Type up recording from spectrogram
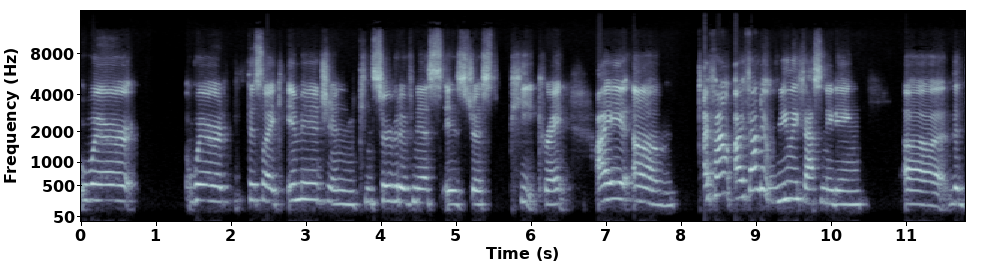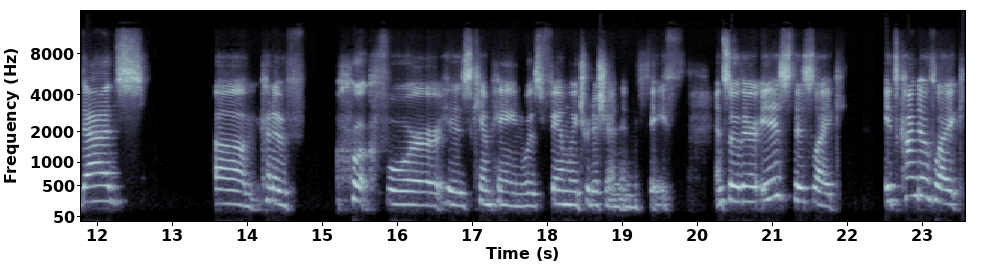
where where this like image and conservativeness is just peak, right? I um I found I found it really fascinating. Uh, the dad's um kind of hook for his campaign was family tradition and faith. And so there is this like, it's kind of like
